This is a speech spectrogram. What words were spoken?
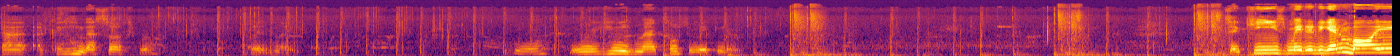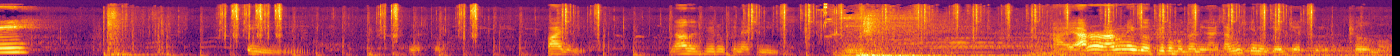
Uh, think that sucks, bro. But like, he was mad close to making it. The keys made it again, boy. Hey, let's go. Finally, now this video can actually. Alright, I don't. I'm gonna go pick up a gun, guys. I'm just gonna get Jets and kill them all.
